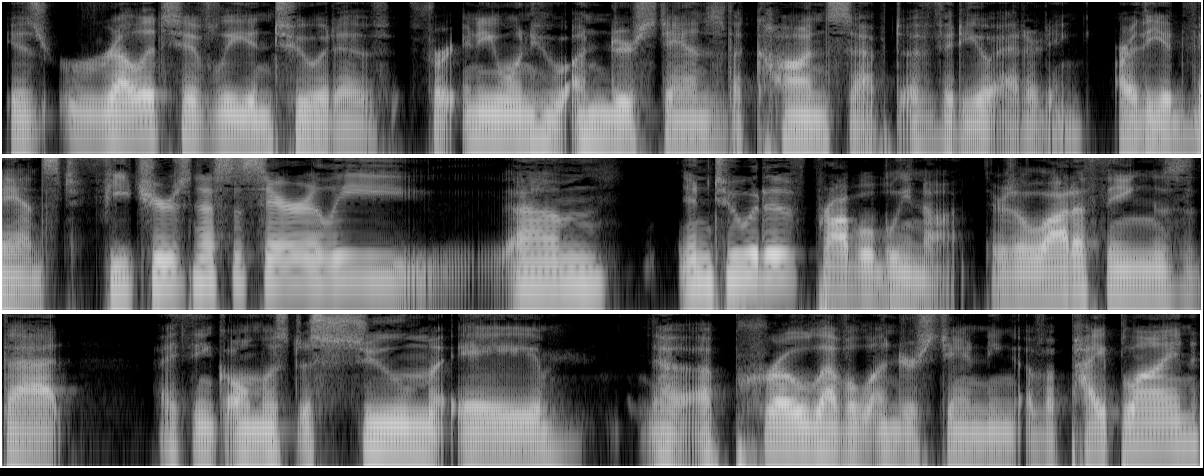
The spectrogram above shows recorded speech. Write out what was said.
is relatively intuitive for anyone who understands the concept of video editing. Are the advanced features necessarily um, intuitive? Probably not. There's a lot of things that I think almost assume a a pro level understanding of a pipeline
